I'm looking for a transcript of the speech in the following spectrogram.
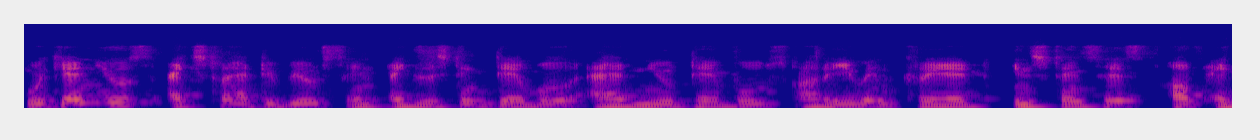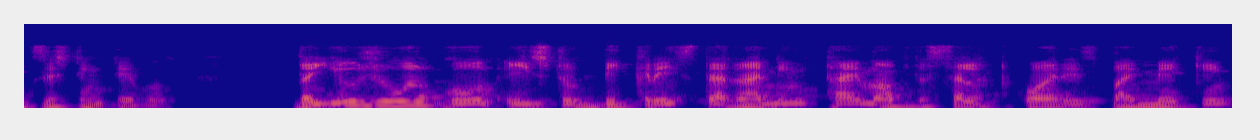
We can use extra attributes in existing table, add new tables, or even create instances of existing tables. The usual goal is to decrease the running time of the select queries by making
